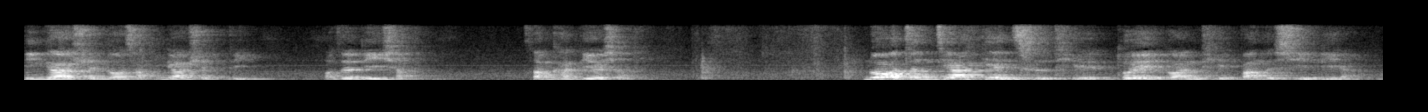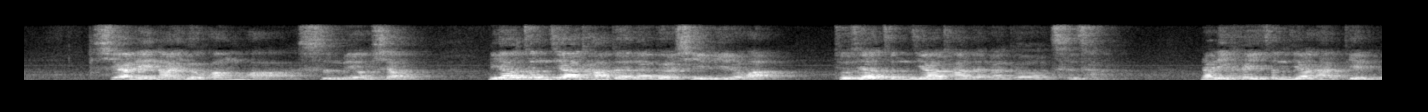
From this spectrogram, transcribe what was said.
应该要选多少？应该要选 D，哦，这是第一小题。咱们看第二小题。若增加电磁铁对软铁棒的吸引力啊，下列哪一个方法是没有效的？你要增加它的那个吸引力的话，就是要增加它的那个磁场。那你可以增加它的电流，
